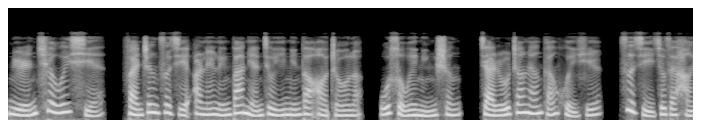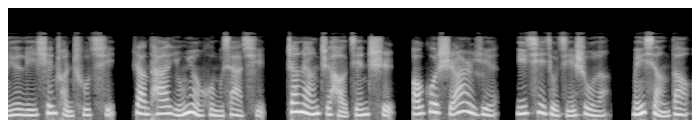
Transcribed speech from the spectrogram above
女人却威胁，反正自己二零零八年就移民到澳洲了，无所谓名声。假如张良敢毁约，自己就在行业里宣传出去，让他永远混不下去。张良只好坚持，熬过十二月，一切就结束了。没想到，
